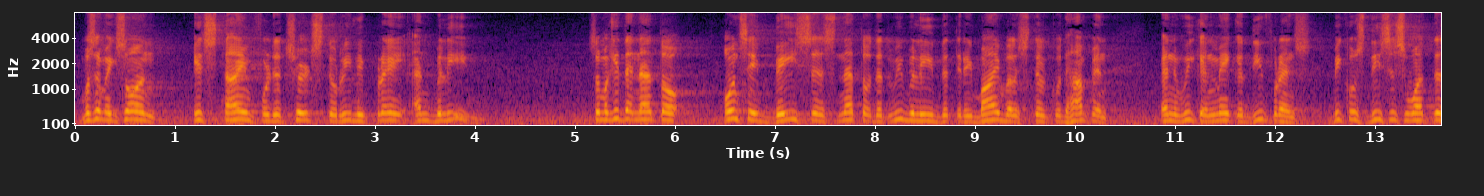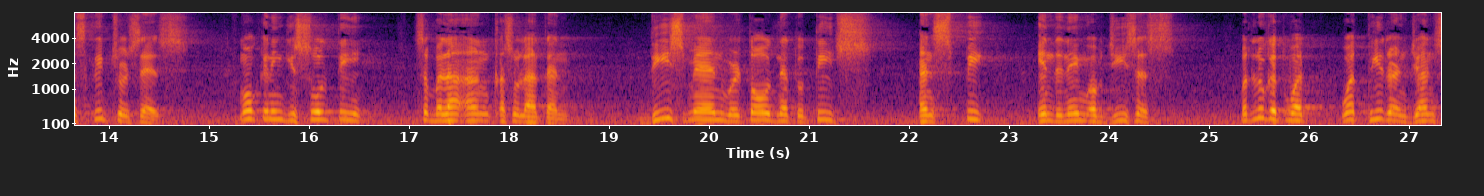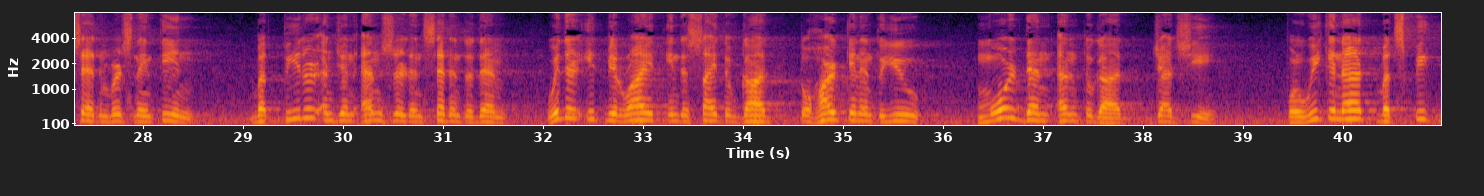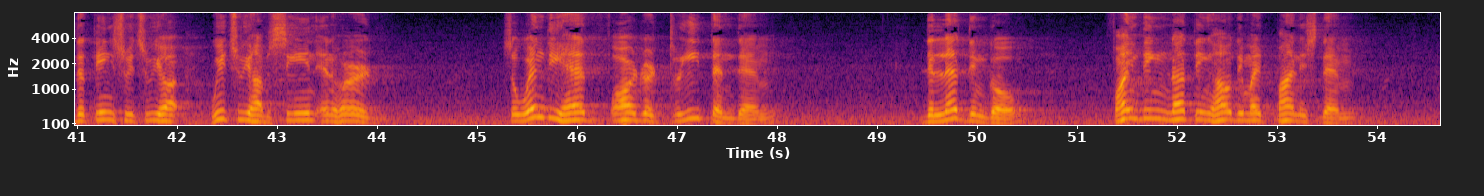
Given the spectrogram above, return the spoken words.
Busa Megson, it's time for the church to really pray and believe. So makita nato on say basis nato that we believe that the revival still could happen and we can make a difference because this is what the scripture says. Mo kining gisulti sa balaang kasulatan. These men were told not to teach and speak in the name of Jesus. But look at what, what Peter and John said in verse 19. But Peter and John answered and said unto them, Whether it be right in the sight of God to hearken unto you more than unto God judge ye. For we cannot but speak the things which we, ha- which we have seen and heard. So when they had further treated them, they let them go, finding nothing how they might punish them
